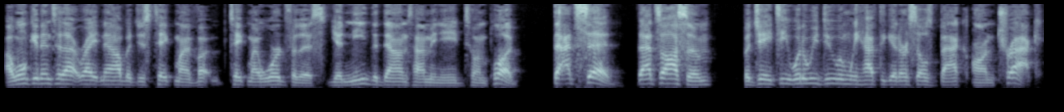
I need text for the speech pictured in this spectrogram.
I won't get into that right now, but just take my take my word for this. You need the downtime you need to unplug. That said, that's awesome. But JT, what do we do when we have to get ourselves back on track?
